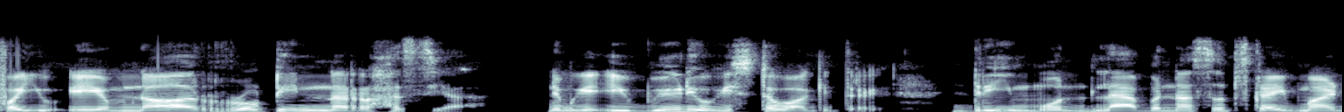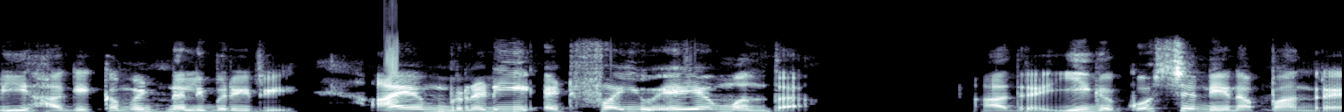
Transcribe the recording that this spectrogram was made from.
ಫೈವ್ ಎ ನ ರೋಟೀನ್ನ ರಹಸ್ಯ. ನಿಮಗೆ ಈ ವಿಡಿಯೋ ಇಷ್ಟವಾಗಿದ್ರೆ ಡ್ರೀಮ್ ಒನ್ ಲ್ಯಾಬ್ ಅನ್ನ ಸಬ್ಸ್ಕ್ರೈಬ್ ಮಾಡಿ, ಹಾಗೆ ಕಮೆಂಟ್ನಲ್ಲಿ ಬರೀರಿ. I am ready at five A M ಅಂತ. ಆದ್ರೆ ಈಗ ಕ್ವಶನ್ ಏನಪ್ಪಾ ಅಂದ್ರೆ,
